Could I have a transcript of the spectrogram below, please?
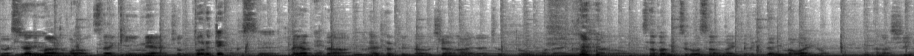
要は左回りほら最近ねちょっとボルテックス、流行った、流行ったというかうちらの間でちょっと話題になったあの佐藤光郎さんが言ってた左回りの話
